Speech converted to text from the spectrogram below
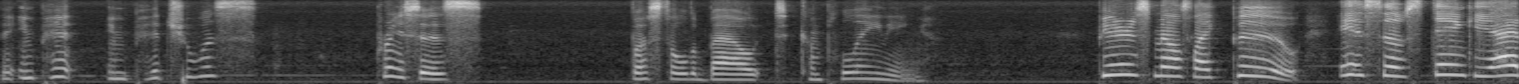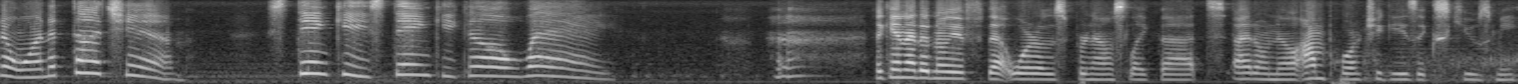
The impe impetuous princess bustled about, complaining. Peter smells like poo. It's so stinky I don't want to touch him. Stinky, stinky, go away. Again, I don't know if that word is pronounced like that. I don't know. I'm Portuguese, excuse me.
